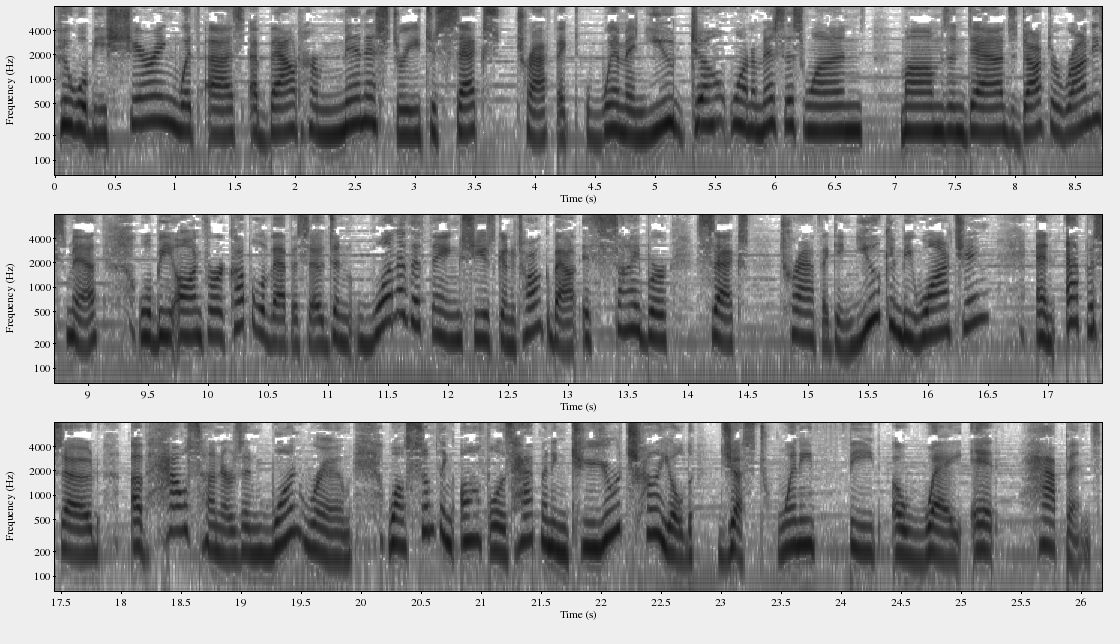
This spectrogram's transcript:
who will be sharing with us about her ministry to sex trafficked women. You don't want to miss this one, moms and dads. Dr. Rondi Smith will be on for a couple of episodes, and one of the things she is going to talk about is cyber sex trafficking. You can be watching an episode of House Hunters in one room while something awful is happening to your child just 20 feet away. It happens.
